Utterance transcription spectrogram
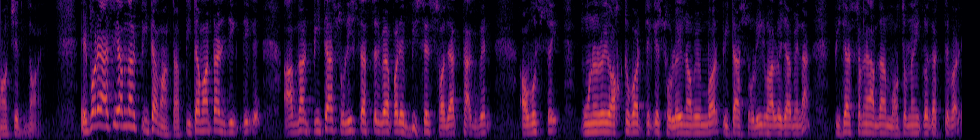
নচেত নয়। এরপরে আসি আপনার পিতামাতা। পিতামাতার দিক থেকে আপনার পিতা শরীর স্বাস্থ্যের ব্যাপারে বিশেষ সজাগ থাকবেন। অবশ্যই পনেরোই অক্টোবর থেকে ষোলোই নভেম্বর পিতার শরীর ভালো যাবে না। পিতার সঙ্গে আপনার মতনৈক্য থাকতে পারে।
